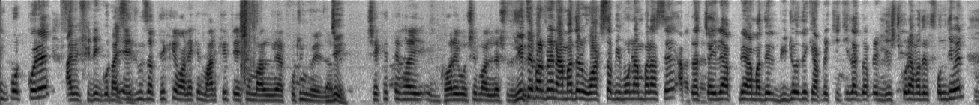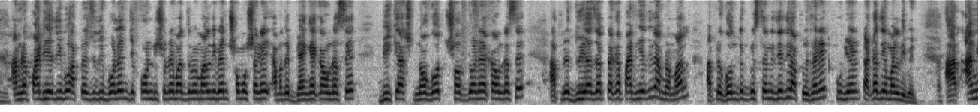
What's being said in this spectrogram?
ইম্পোর্ট করে আমি ফিটিং আচ্ছা। করতে এই রুজা থেকে অনেকে মার্কেটে এসে মাল নেওয়া কঠিন হয়ে যায় জি। সেক্ষেত্রে ভাই ঘরে বসে মাল নিতে পারবেন আমাদের হোয়াটসঅ্যাপ ইমো নাম্বার আছে। আপনার আচ্ছা। চাইলে আপনি আমাদের ভিডিও দেখে আপনি কি কি লাগবে আপনি লিস্ট করে আমাদের ফোন দিবেন। আমরা পাঠিয়ে দিব। আপনারা যদি বলেন যে কন্ডিশনের মাধ্যমে মাল নেবেন সমস্যা নেই। আমাদের ব্যাংক অ্যাকাউন্ট আছে বিকাশ নগদ সব ধরনের অ্যাকাউন্ট আছে। আপনি দুই হাজার টাকা পাঠিয়ে দিলে আমরা মাল আপনার গন্তব্যস্থানে দিয়ে দিব। আপনি ওখানে কুরিয়ারে টাকা দিয়ে মাল নেবেন। আর আমি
